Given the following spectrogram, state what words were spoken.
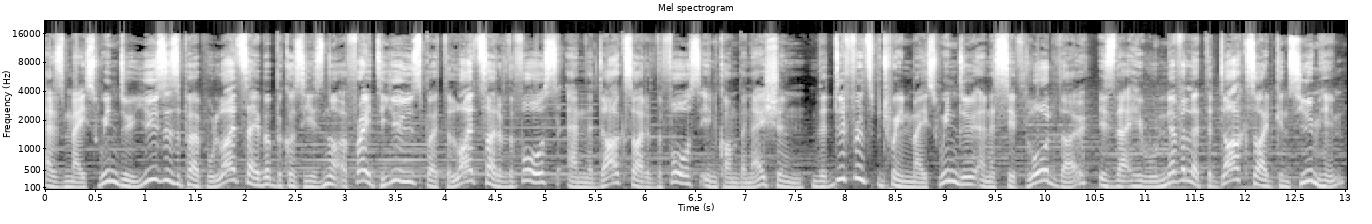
as Mace Windu uses a purple lightsaber because he is not afraid to use both the light side of the Force and the dark side of the Force in combination. The difference between Mace Windu and a Sith Lord though, is that he will never let the dark side consume him,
